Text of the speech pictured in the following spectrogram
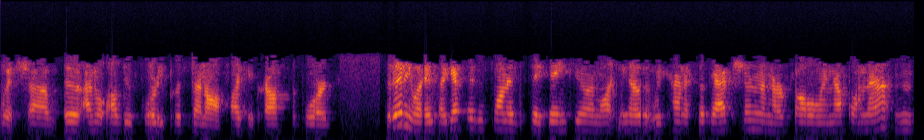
which uh, I'll do 40% off, like across the board. But anyways, I guess I just wanted to say thank you and let you know that we kind of took action and are following up on that, and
